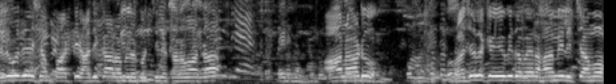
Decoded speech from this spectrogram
తెలుగుదేశం పార్టీ అధికారంలోకి వచ్చిన తర్వాత ఆనాడు ప్రజలకు ఏ విధమైన హామీలు ఇచ్చామో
